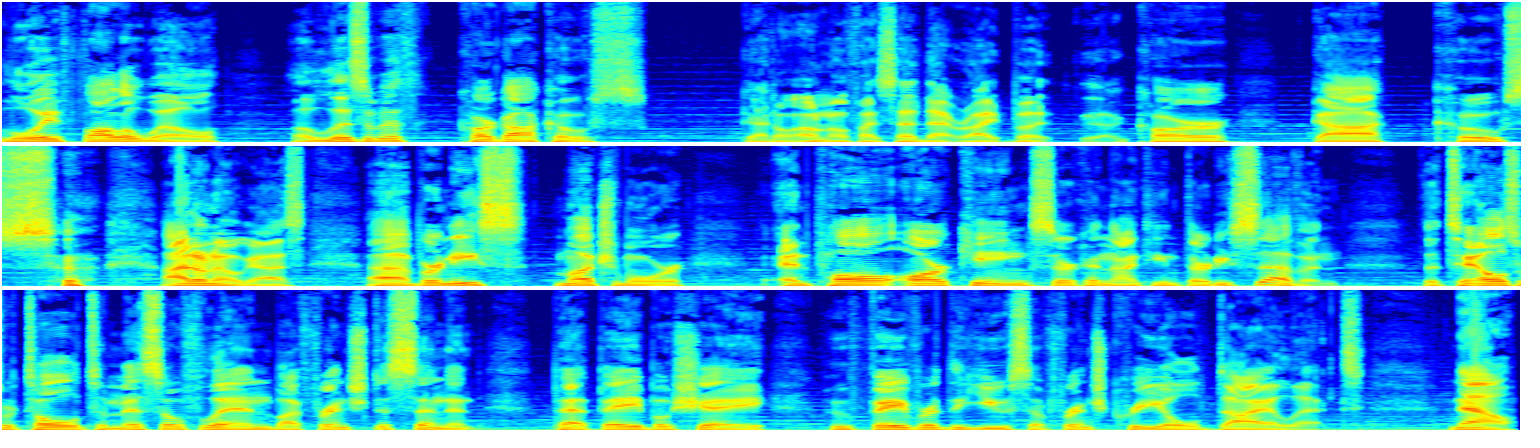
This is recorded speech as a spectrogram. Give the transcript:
Loy Followell, Elizabeth Kargakos. I don't, I don't know if I said that right, but uh, Kargakos. I don't know, guys. Uh, Bernice Muchmore and Paul R. King, circa 1937. The tales were told to Miss O'Flynn by French descendant Pepe Boucher, who favored the use of French Creole dialect. Now,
